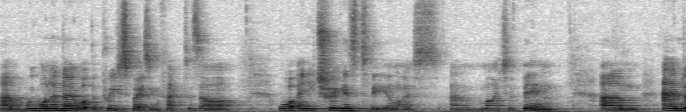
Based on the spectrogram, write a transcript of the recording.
Um, we want to know what the predisposing factors are, what any triggers to the illness um, might have been, um, and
